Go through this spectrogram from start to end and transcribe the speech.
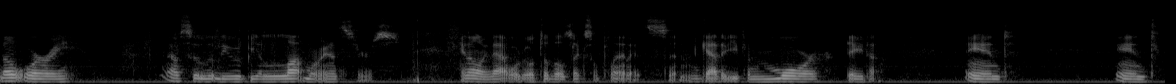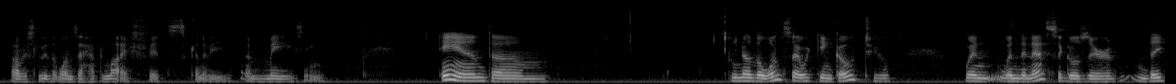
Don't worry. Absolutely will be a lot more answers. And only that, we'll go to those exoplanets and gather even more data. And and obviously the ones that have life, it's going to be amazing. And um, you know the ones that we can go to when when the NASA goes there, they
